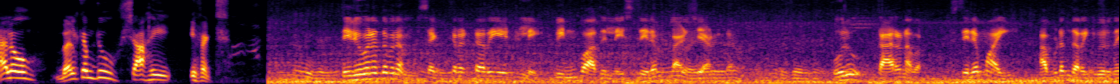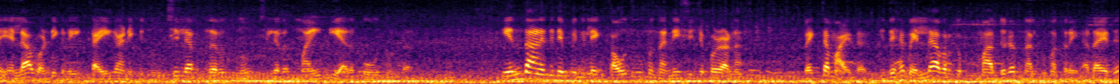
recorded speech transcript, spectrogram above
Hello welcome to Shahi effect Thiruvananthapuram സെക്രട്ടേറിയറ്റിലെ പിൻവാതിലെ സ്ഥിരം കാഴ്ചയാണിത്. ഒരു കാരണവർ സ്ഥിരമായി അവിടെ ഇറങ്ങി വരുന്ന എല്ലാ വണ്ടികളെയും കൈ കാണിക്കുന്നു. ചിലർ നിർത്തുന്നു ചിലർ മൈൻഡ് ചെയ്യാതെ പോകുന്നുണ്ട്. എന്താണ് ഇതിന്റെ പിന്നിലെ കൗതുകമെന്ന് അന്വേഷിച്ചപ്പോഴാണ് വ്യക്തമായത്. ഇദ്ദേഹം എല്ലാവർക്കും മധുരം നൽകുമത്രേ. അതായത്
